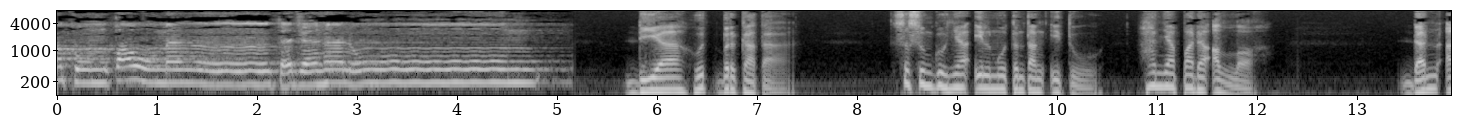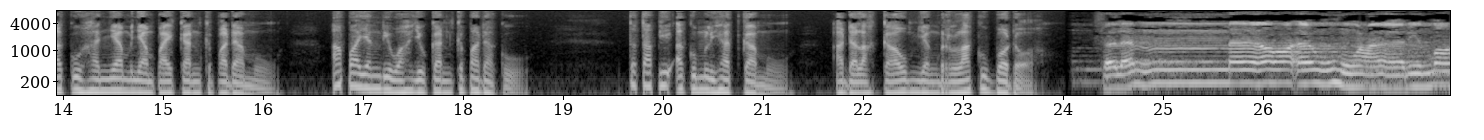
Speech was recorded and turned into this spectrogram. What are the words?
أراكم قوما تجهلون Dia Hud berkata, Sesungguhnya ilmu tentang itu hanya pada Allah. Dan aku hanya menyampaikan kepadamu apa yang diwahyukan kepadaku. Tetapi aku melihat kamu adalah kaum yang berlaku bodoh. فلما رأوه عارضا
